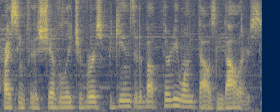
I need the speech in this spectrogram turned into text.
Pricing for the Chevrolet Traverse begins at about $31,000.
